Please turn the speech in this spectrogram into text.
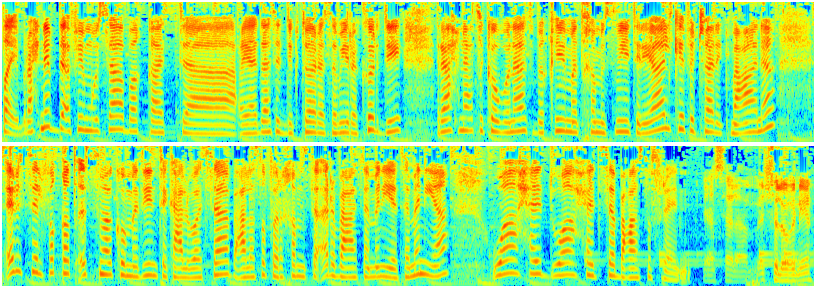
طيب راح نبدأ في مسابقة آه، عيادات الدكتورة سميرة كردي. راح نعطي كوبونات بقيمة 500 ريال. كيف تشارك معنا ارسل فقط اسمك ومدينتك على الواتساب على صفر خمسة أربعة ثمانية, ثمانية واحد, واحد سبعة صفرين. يا سلام. إيش الأغنية؟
